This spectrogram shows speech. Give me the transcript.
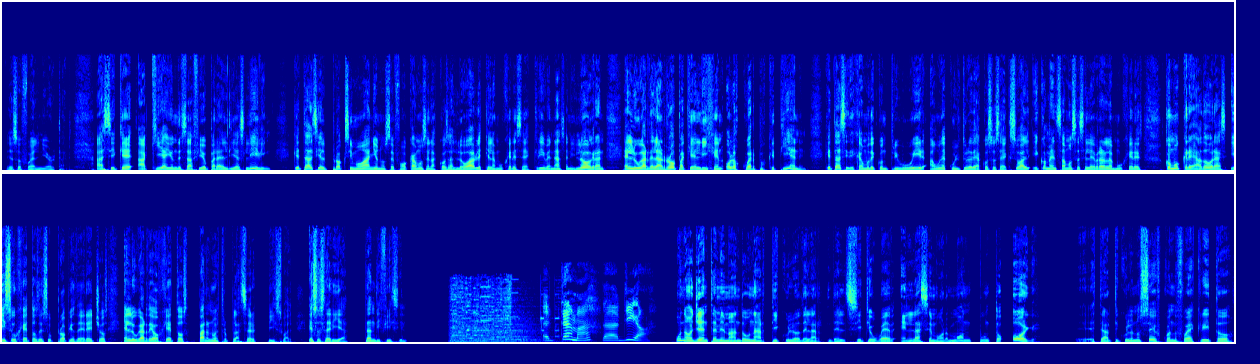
Eso fue el New York Times. Así que aquí hay un desafío para el 10 Living. ¿Qué tal si el próximo año nos enfocamos en las cosas loables que las mujeres escriben, hacen y logran, en lugar de la ropa que eligen o los cuerpos que tienen? ¿Qué tal si dejamos de contribuir a una cultura de acoso sexual y comenzamos a celebrar a las mujeres como creadoras y sujetos de sus propios derechos en lugar de objetos para nuestro placer visual? ¿Eso sería tan difícil? El tema del día. Un oyente me mandó un artículo del sitio web enlacemormon.org. Este artículo no sé cuándo fue escrito.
